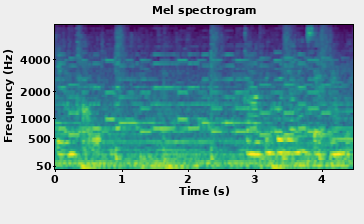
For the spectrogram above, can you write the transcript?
กินน้ำเขาการกินกุ้ยยังแสบยังเลย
